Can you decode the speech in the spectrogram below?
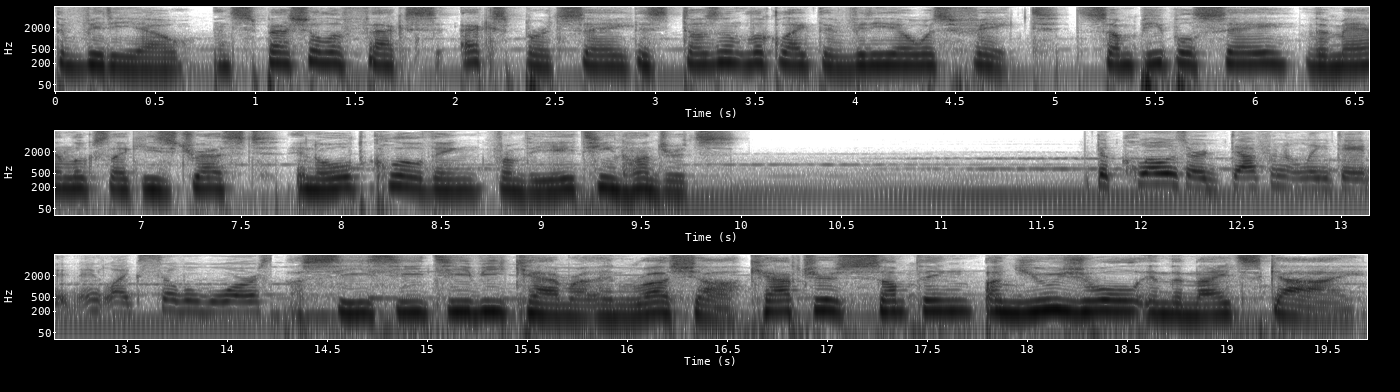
the video. And special effects experts say this doesn't look like the video was faked. Some people say the man looks like he's dressed in old clothing from the 1800s. The clothes are definitely dated, like Civil War. A CCTV camera in Russia captures something unusual in the night sky.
